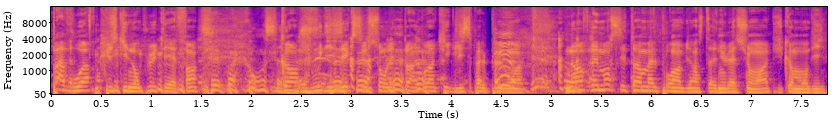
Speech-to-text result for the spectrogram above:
pas voir puisqu'ils n'ont plus TF1. Quand je vous disais que ce sont les pingouins qui glissent pas le plus loin. Non, vraiment, c'est un mal pour un bien cette annulation. Hein. Puis comme on dit,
